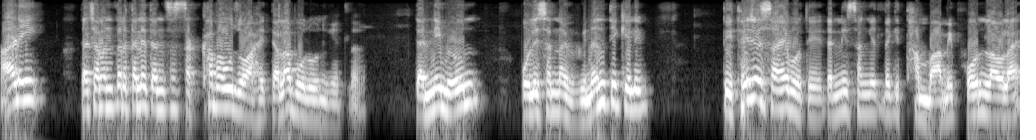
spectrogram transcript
आणि त्याच्यानंतर त्याने त्यांचा सख्खा भाऊ जो आहे त्याला बोलवून घेतलं. त्यांनी मिळून पोलिसांना विनंती केली. तिथे जे साहेब होते त्यांनी सांगितलं की थांबा आम्ही फोन लावलाय.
